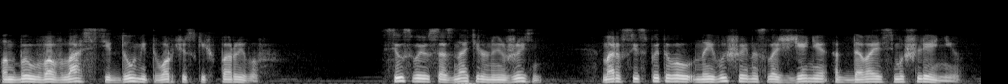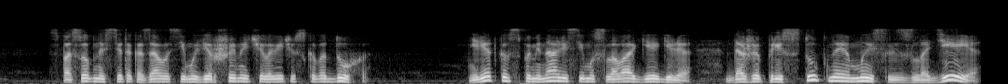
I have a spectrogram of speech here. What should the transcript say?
Он был во власти думи творческих порывов. Всю свою сознательную жизнь Маркс испытывал наивысшее наслаждение, отдаваясь мышлению. Способность эта казалась ему вершиной человеческого духа. Нередко вспоминались ему слова Гегеля — даже преступная мысль злодея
